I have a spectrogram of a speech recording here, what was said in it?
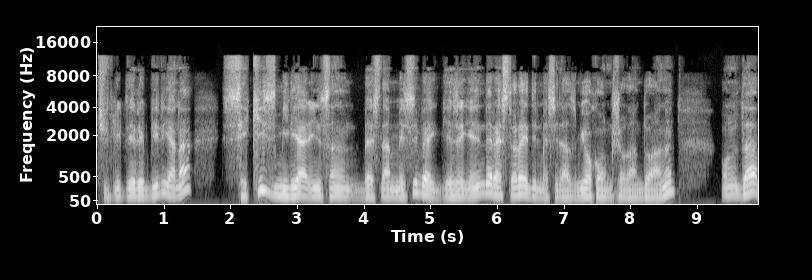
çiftlikleri bir yana 8 milyar insanın beslenmesi ve gezegenin de restore edilmesi lazım. Yok olmuş olan doğanın. Onu da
